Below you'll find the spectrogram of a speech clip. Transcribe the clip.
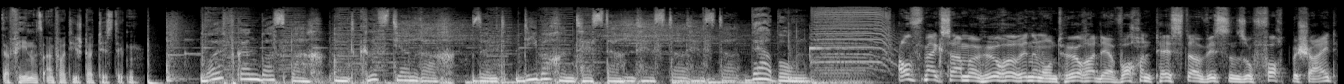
Da fehlen uns einfach die Statistiken. Wolfgang Bosbach und Christian Rach sind die Wochentester. Tester. Tester. Werbung. Aufmerksame Hörerinnen und Hörer der Wochentester wissen sofort Bescheid,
